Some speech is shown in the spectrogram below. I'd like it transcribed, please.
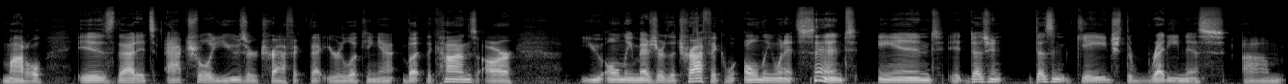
model is that it's actual user traffic that you're looking at, but the cons are you only measure the traffic only when it's sent, and it doesn't doesn't gauge the readiness um,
